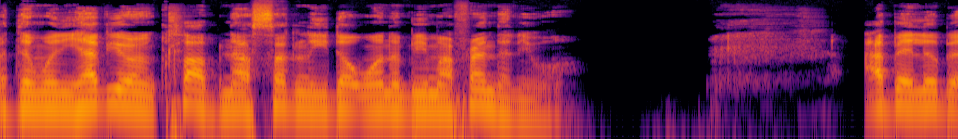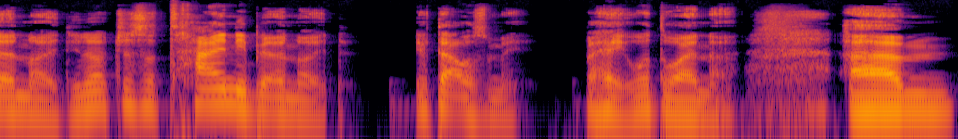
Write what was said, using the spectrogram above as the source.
but then when you have your own club, now suddenly you don't want to be my friend anymore. I'd be a little bit annoyed, you know, just a tiny bit annoyed if that was me. But hey, what do I know? Um,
